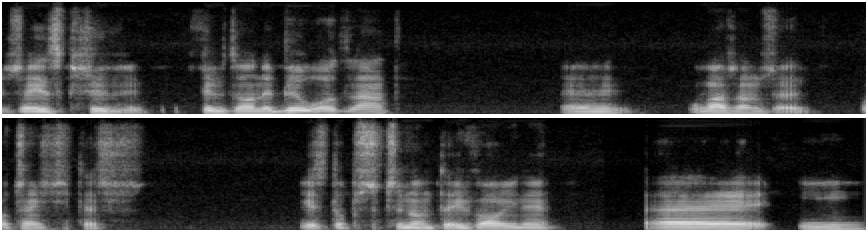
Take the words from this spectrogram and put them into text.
że jest krzyw- krzywdzony, był od lat. E, Uważam, że po części też jest to przyczyną tej wojny. E, I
